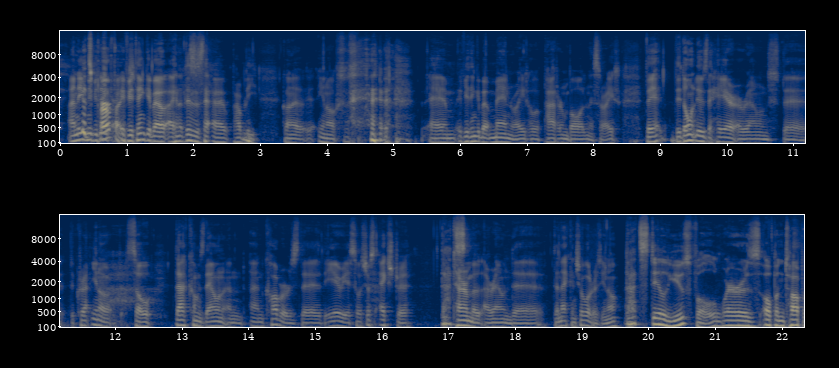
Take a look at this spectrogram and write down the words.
and even if you, think, if you think about, I know this is uh, probably gonna, you know, um, if you think about men, right, who have pattern baldness, right, they they don't lose the hair around the the cra- you know, so that comes down and and covers the the area, so it's just extra That's- thermal around the the neck and shoulders, you know. That's still useful, whereas up on top,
